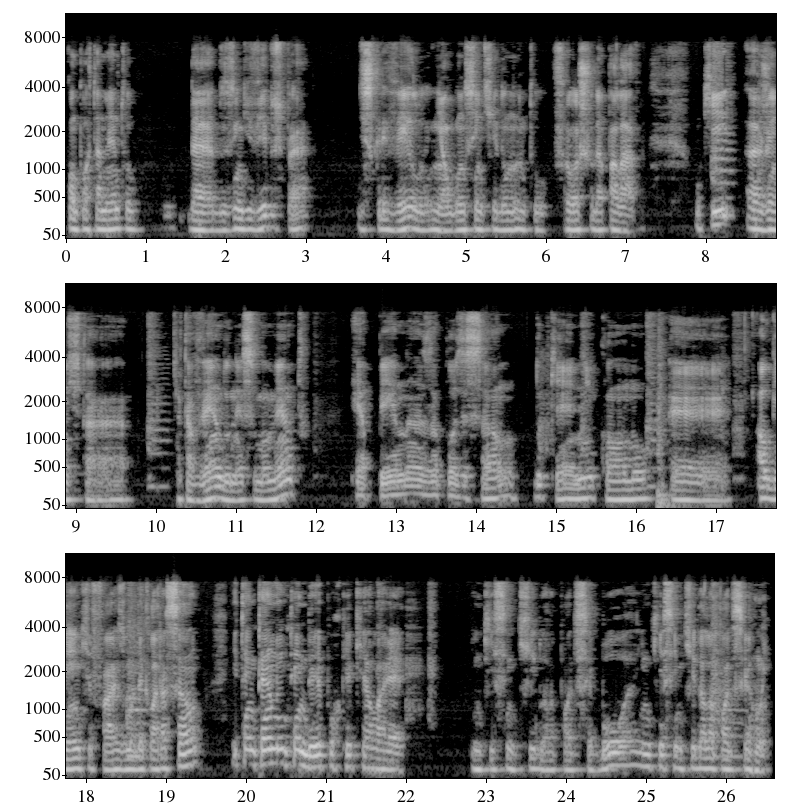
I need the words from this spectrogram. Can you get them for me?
o comportamento da, dos indivíduos para descrevê-lo em algum sentido muito frouxo da palavra. O que a gente está tá vendo nesse momento é apenas a posição do Kenny como é, alguém que faz uma declaração e tentando entender por que, que ela é, em que sentido ela pode ser boa e em que sentido ela pode ser ruim.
